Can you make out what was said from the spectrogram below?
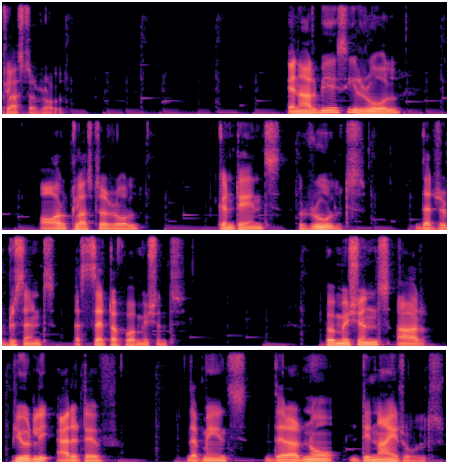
cluster role. An RBAC role or cluster role contains rules that represents a set of permissions. Permissions are purely additive. That means there are no deny rules.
